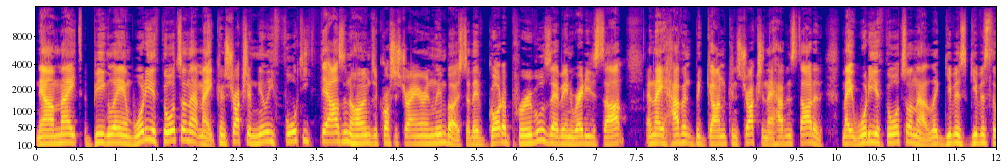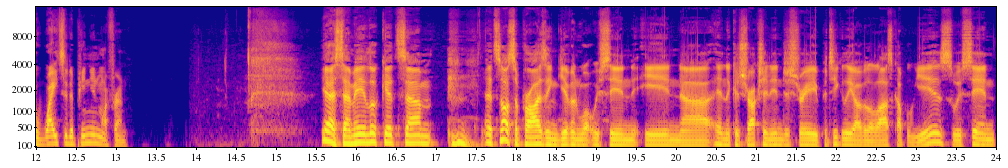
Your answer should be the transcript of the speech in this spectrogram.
Now, mate, Big Liam, what are your thoughts on that, mate? Construction nearly 40,000 homes across Australia in limbo. So they've got approvals, they've been ready to start, and they haven't begun construction. They haven't started. Mate, what are your thoughts on that? Like, give us give us the weighted opinion, my friend. Yeah, Sammy. Look, it's um, it's not surprising given what we've seen in uh, in the construction industry, particularly over the last couple of years. We've seen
